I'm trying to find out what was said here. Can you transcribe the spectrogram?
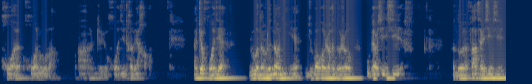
活活路了啊，这个活计特别好。那这活计如果能轮到你，你就包括说很多时候股票信息，很多发财信息，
